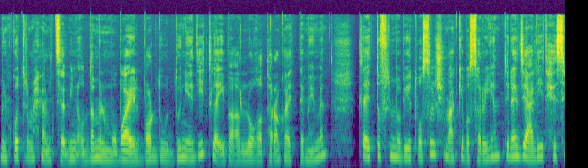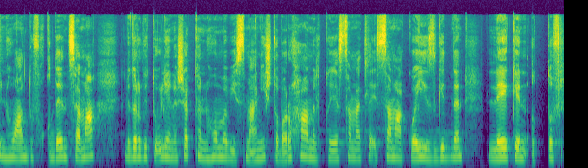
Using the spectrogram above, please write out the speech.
من كتر ما إحنا متسابين قدام الموبايل برضو والدنيا دي تلاقي بقى اللغة تراجعت تماما. تلاقي الطفل ما بيتواصلش معاكي بصريا تنادي عليه تحسي إن هو عنده فقدان سمع لدرجة تقولي أنا شاكة إن هو ما بيسمعنيش. طب أروح أعمل قياس سمع؟ تلاقي السمع كويس جدا لكن الطفل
